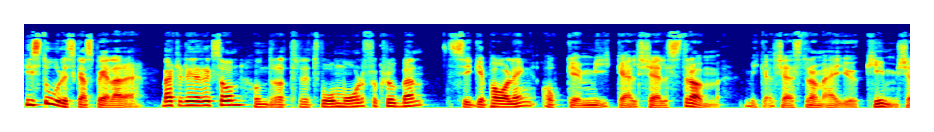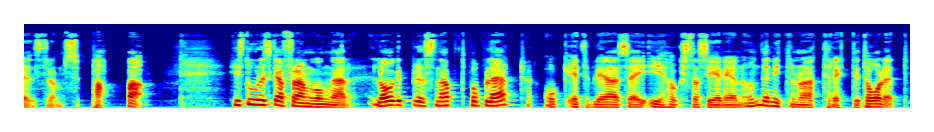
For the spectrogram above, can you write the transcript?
Historiska spelare. Bertil Eriksson, 132 mål för klubben. Sigge Parling och Mikael Källström. Mikael Källström är ju Kim Källströms pappa. Historiska framgångar. Laget blev snabbt populärt och etablerade sig i högsta serien under 1930-talet.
